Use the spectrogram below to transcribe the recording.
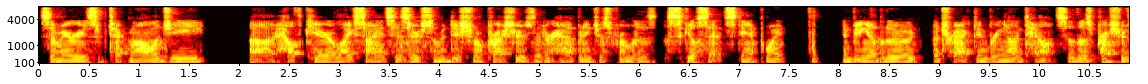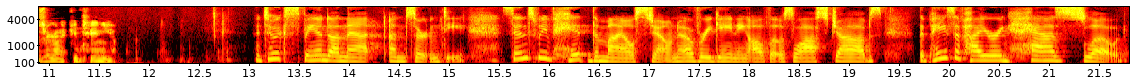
some areas of technology, uh, healthcare, life sciences, there's some additional pressures that are happening just from a skill set standpoint and being able to attract and bring on talent. So those pressures are going to continue. And to expand on that uncertainty, since we've hit the milestone of regaining all those lost jobs, the pace of hiring has slowed.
